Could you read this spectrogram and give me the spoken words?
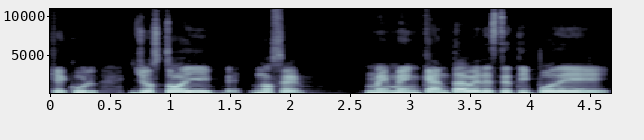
Qué cool. Yo estoy, no sé, me, encanta ver este tipo de,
